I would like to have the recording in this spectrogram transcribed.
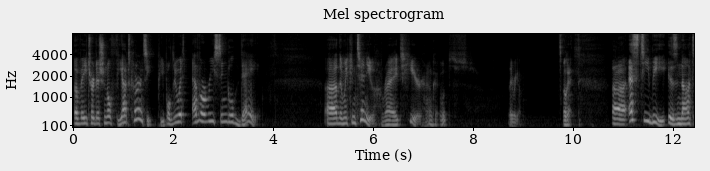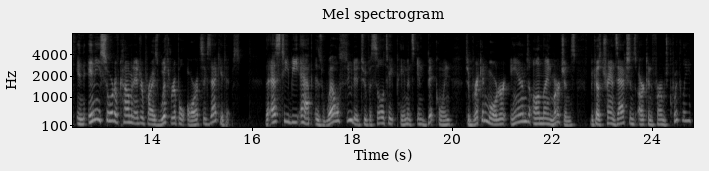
of a traditional fiat currency. People do it every single day. Uh, then we continue right here. Okay, whoops. There we go. Okay. Uh, STB is not in any sort of common enterprise with Ripple or its executives. The STB app is well suited to facilitate payments in Bitcoin to brick and mortar and online merchants because transactions are confirmed quickly,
